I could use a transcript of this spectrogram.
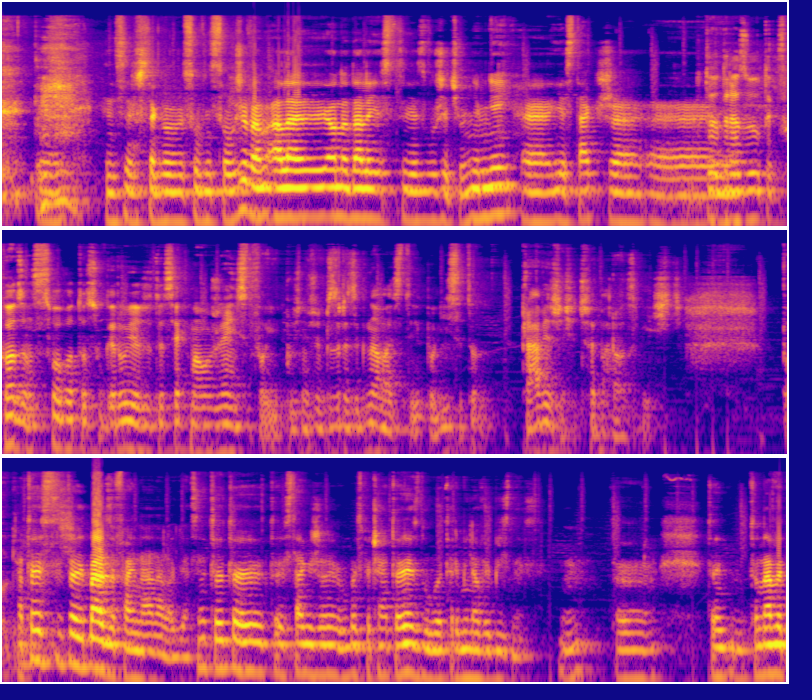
więc też tego słownictwa używam, ale ono dalej jest, jest w użyciu. Niemniej e, jest tak, że. E, to od razu tak wchodząc, słowo to sugeruje, że to jest jak małżeństwo i później, żeby zrezygnować z tej polisy, to prawie, że się trzeba rozwieść. A to jest, to jest bardzo fajna analogia. To, to, to jest tak, że ubezpieczenie to jest długoterminowy biznes. To, to, to nawet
